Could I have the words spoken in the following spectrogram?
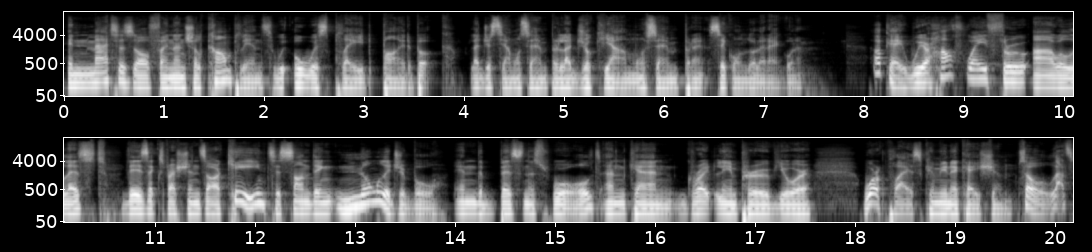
In matters of financial compliance, we always played by the book. La gestiamo sempre, la giochiamo sempre secondo le regole. Okay, we are halfway through our list. These expressions are key to sounding knowledgeable in the business world and can greatly improve your workplace communication. So let's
